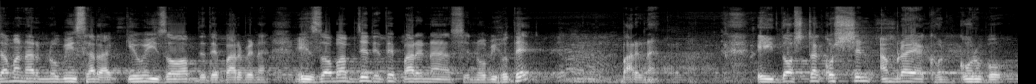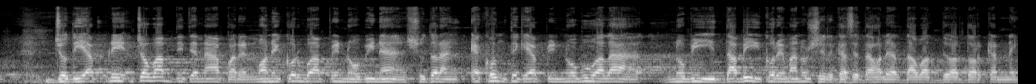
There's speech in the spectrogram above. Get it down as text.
জামানার নবী ছাড়া কেউই জবাব দিতে পারবে না। এই জবাব যে দিতে পারে না, সে নবী হতে পারে না। এই দশটা কোশ্চেন আমরা এখন করব। যদি আপনি জবাব দিতে না পারেন, মনে করব আপনি নবী না, সুতরাং এখন থেকে আপনি নবুওয়ালা, নবী দাবি করে মানুষের কাছে, তাহলে আর দাওয়াত দেওয়ার দরকার নেই।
